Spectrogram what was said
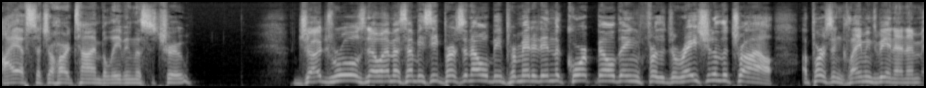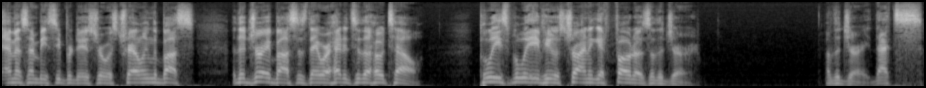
I have such a hard time believing this is true. Judge rules no MSNBC personnel will be permitted in the court building for the duration of the trial. A person claiming to be an MSNBC producer was trailing the bus, the jury bus, as they were headed to the hotel. Police believe he was trying to get photos of the jury. Of the jury. That's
